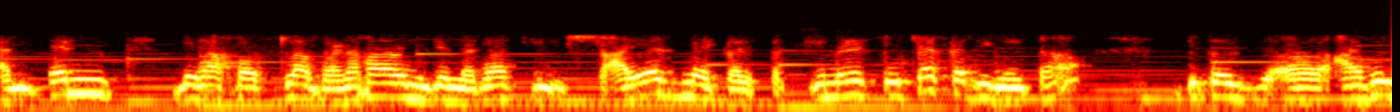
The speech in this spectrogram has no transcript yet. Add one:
and then मेरा हौसला बढ़ा और मुझे लगा कि शायद मैं कर सकती हूँ। मैंने सोचा कभी नहीं था because I was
